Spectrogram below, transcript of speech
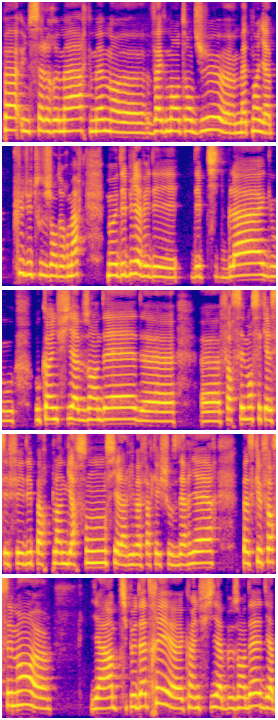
pas une seule remarque, même euh, vaguement entendue. maintenant, il n'y a plus du tout ce genre de remarques. Mais au début, il y avait des, petites blagues ou, quand une fille a besoin d'aide, euh, forcément, c'est qu'elle s'est fait aider par plein de garçons, si elle arrive à faire quelque chose derrière. Parce que forcément, euh, il y a un petit peu d'attrait. Euh, quand une fille a besoin d'aide, il y a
